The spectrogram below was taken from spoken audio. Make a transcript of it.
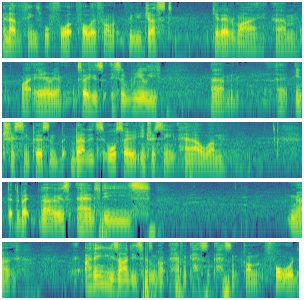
and other things will follow from it. Could you just get out of my um, my area? So he's he's a really um, uh, interesting person, but, but, it's also interesting how um, that debate goes, and he's you know I think his ideas hasn't haven't hasn't, hasn't gone forward,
